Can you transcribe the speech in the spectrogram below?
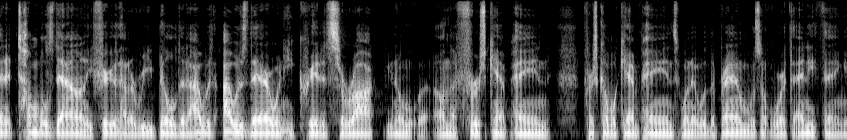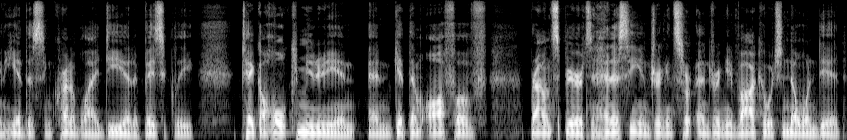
then it tumbles down. He figures out how to rebuild it. I was I was there when he created Ciroc, you know, on the first campaign, first couple campaigns when it the brand wasn't worth anything, and he had this incredible idea to basically take a whole community and and get them off of brown spirits and Hennessy and drinking and drinking vodka, which no one did,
